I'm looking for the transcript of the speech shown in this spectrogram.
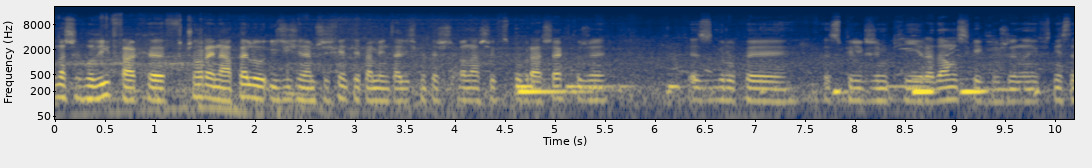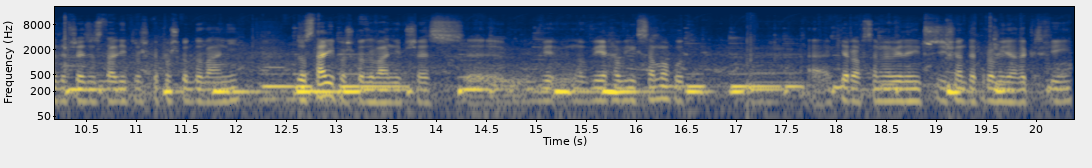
W naszych modlitwach e, wczoraj na apelu i dzisiaj na mszy świętej pamiętaliśmy też o naszych współbraciach, którzy z grupy z pielgrzymki radomskiej, którzy no, niestety wczoraj zostali troszkę poszkodowani. Zostali poszkodowani przez, e, no, wyjechał w nich samochód. E, Kierowca miał 1,3 promila we krwi.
